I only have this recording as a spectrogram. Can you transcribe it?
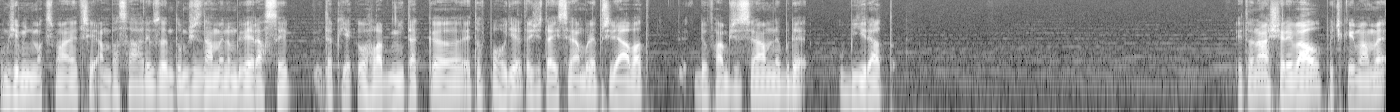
můžeme mít maximálně tři ambasády, vzhledem k tomu, že známe jenom dvě rasy, tak jako hlavní, tak eh, je to v pohodě, takže tady se nám bude přidávat. Doufám, že se nám nebude ubírat. Je to náš rival, počkej, máme,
